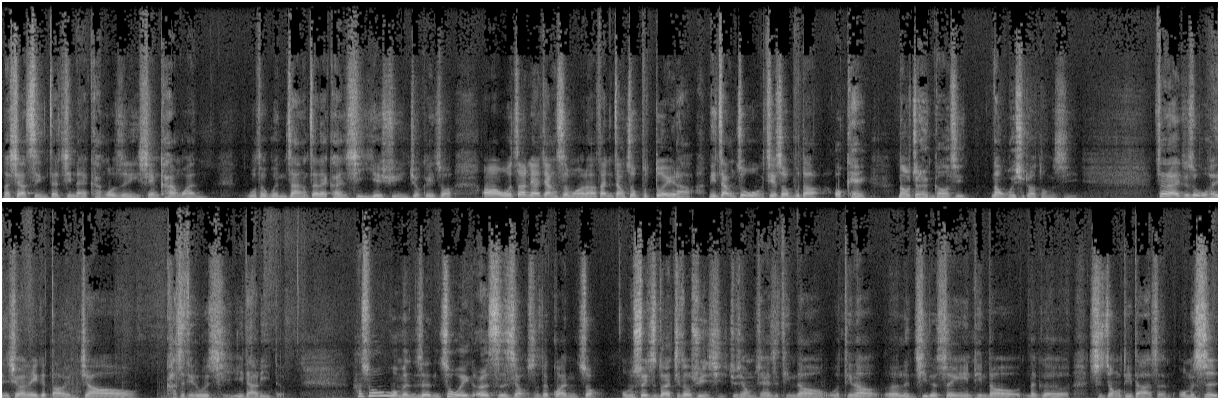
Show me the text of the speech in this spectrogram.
那下次你再进来看，或者是你先看完我的文章再来看戏，也许你就可以说，哦，我知道你要讲什么了，但你这样做不对啦，你这样做我接收不到。OK，那我就很高兴，那我会学到东西。再来就是我很喜欢的一个导演叫卡斯铁路奇，意大利的。他说：“我们人作为一个二十四小时的观众，我们随时都在接收讯息，就像我们现在一直听到我听到呃冷气的声音，听到那个时钟滴答声，我们是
